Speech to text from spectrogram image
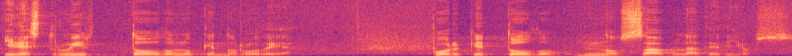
y destruir todo lo que nos rodea, porque todo nos habla de Dios.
